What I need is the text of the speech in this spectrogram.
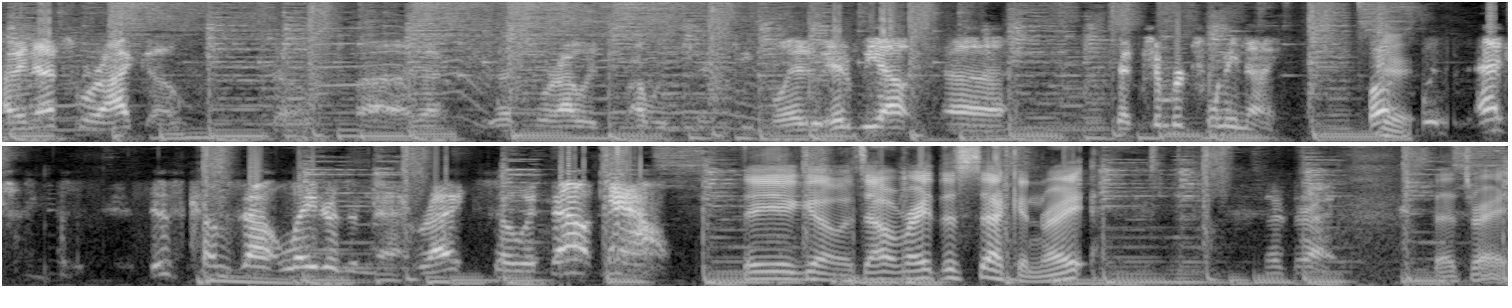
I mean, that's where I go. So, uh, that's, that's where I would, I would send people. It, it'll be out, uh, September 29th. But actually, this, this comes out later than that, right? So it's out now. There you go. It's out right this second, right? That's right. That's right.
